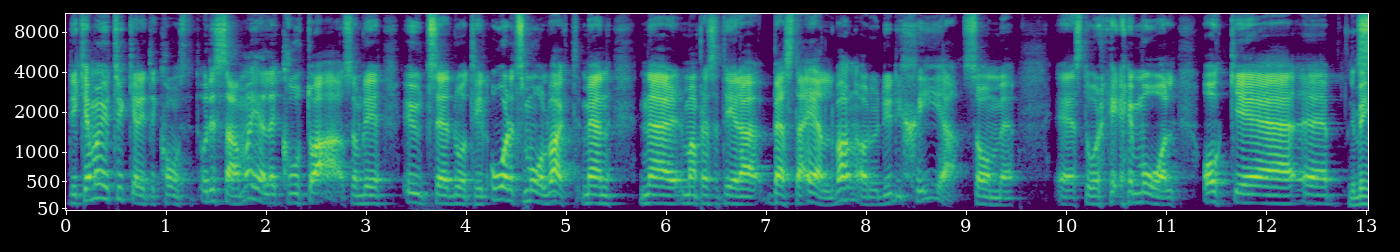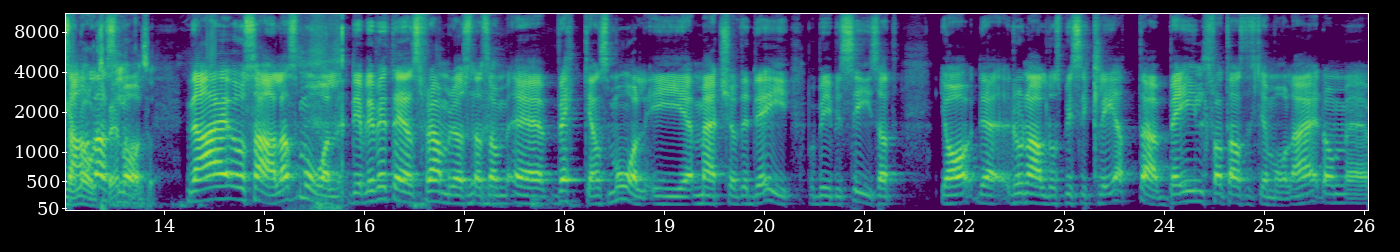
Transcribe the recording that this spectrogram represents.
Det kan man ju tycka är lite konstigt. Och detsamma gäller Courtois som blev utsedd då till årets målvakt. Men när man presenterar bästa elvan, ja då är det de Gea som eh, står i mål. Och eh, eh, inga lagspelare alltså? Nej, och Salas mål, det blev inte ens framröstat som eh, veckans mål i Match of the Day på BBC. Så att, ja, det, Ronaldos bicykleta, Bales fantastiska mål, nej, de eh,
